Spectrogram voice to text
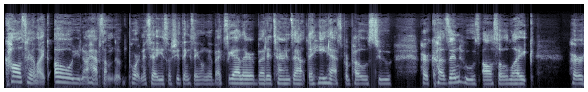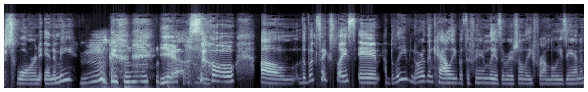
calls her like, "Oh, you know, I have something important to tell you." So she thinks they're gonna get back together, but it turns out that he has proposed to her cousin, who's also like her sworn enemy. yeah. So um, the book takes place in, I believe, Northern Cali, but the family is originally from Louisiana.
